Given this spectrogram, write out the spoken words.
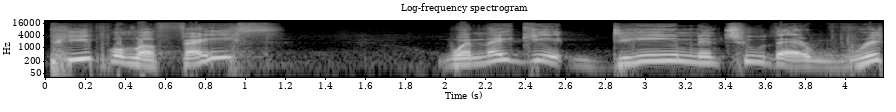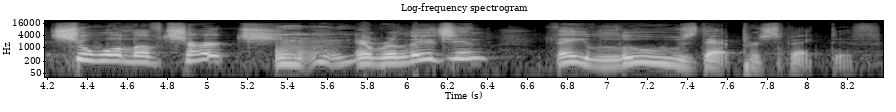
People of faith, when they get deemed into that ritual of church Mm-hmm. and religion, they lose that perspective.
